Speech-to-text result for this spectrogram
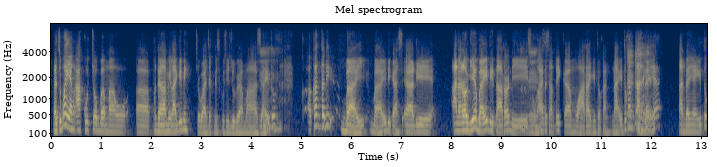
Nah, cuma yang aku coba mau uh, perdalami lagi nih, coba ajak diskusi juga sama Zah itu hmm. kan tadi bayi bayi dikasih uh, di analoginya bayi ditaruh di hmm. sungai terus nanti ke muara gitu kan. Nah, itu kan iya. tandanya tandanya itu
